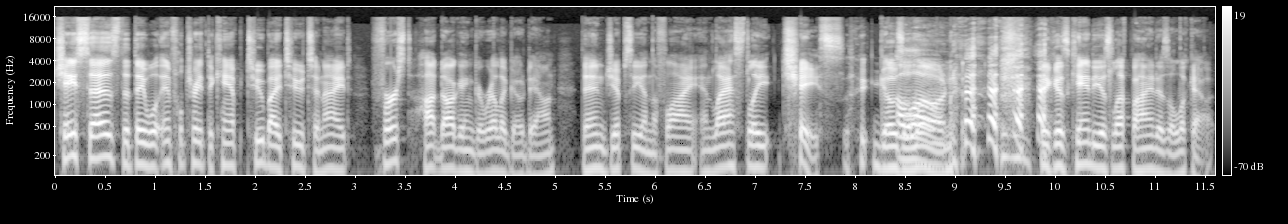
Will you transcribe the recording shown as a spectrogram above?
Chase says that they will infiltrate the camp two by two tonight. First, Hot Dog and Gorilla go down, then Gypsy and the Fly, and lastly, Chase goes alone, Alone. because Kandy is left behind as a lookout.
